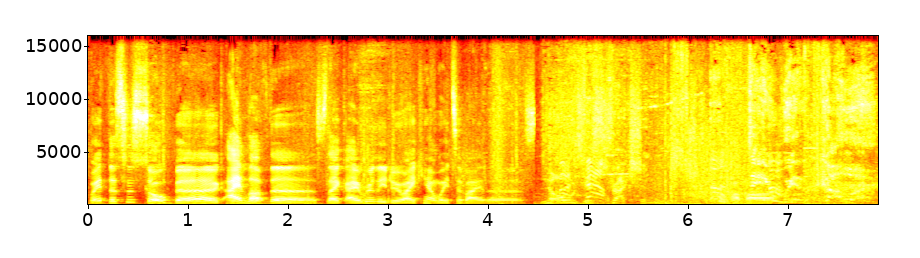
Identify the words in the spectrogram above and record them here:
Wait, this is so big. I love this. Like, I really do. I can't wait to buy this. No distraction. Oh, papa.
